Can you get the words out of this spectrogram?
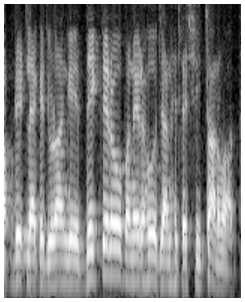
ਅਪਡੇਟ ਲੈ ਕੇ ਜੁੜਾਂਗੇ। ਦੇਖਦੇ ਰਹੋ ਬਨੇ ਰਹੋ। ਜਨਹਿਤੈਸ਼ੀ ਧੰਨਵਾਦ।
